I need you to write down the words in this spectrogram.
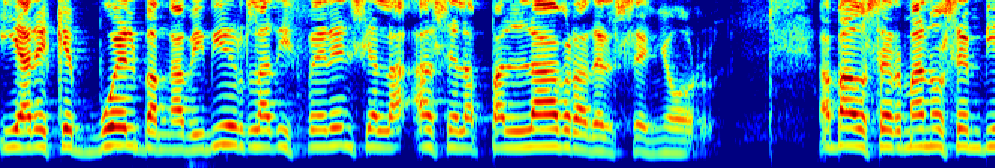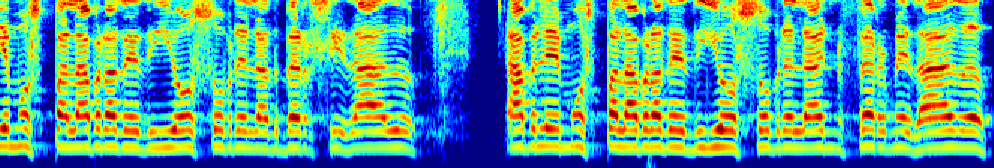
y haré que vuelvan a vivir. La diferencia la hace la palabra del Señor. Amados hermanos, enviemos palabra de Dios sobre la adversidad. Hablemos palabra de Dios sobre la enfermedad.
